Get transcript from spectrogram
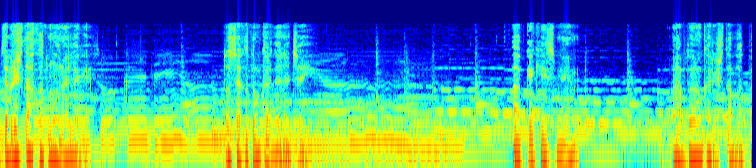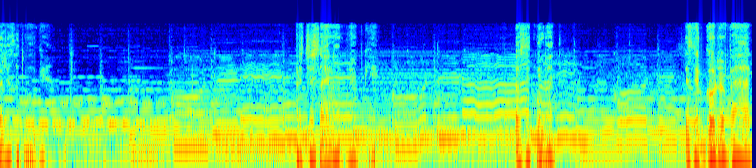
जब रिश्ता खत्म होने लगे तो उसे खत्म कर देना चाहिए। आपके केस में, आप दोनों का रिश्ता बहुत पहले खत्म हो गया। अच्छे साइन आपने आप किए। बस इतनी बात। इज़ इट गुड और bad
